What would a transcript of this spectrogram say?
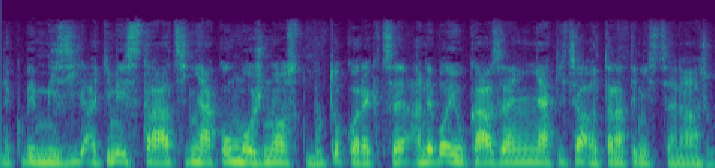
jakoby mizí a tím i ztrácí nějakou možnost buď to korekce, anebo i ukázání nějakých třeba alternativních scénářů.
